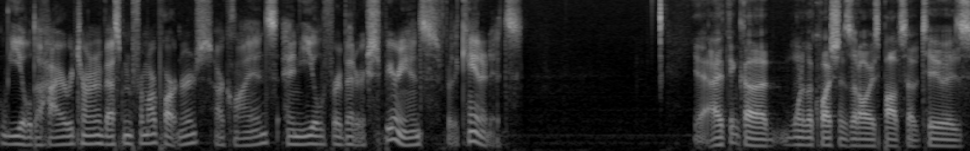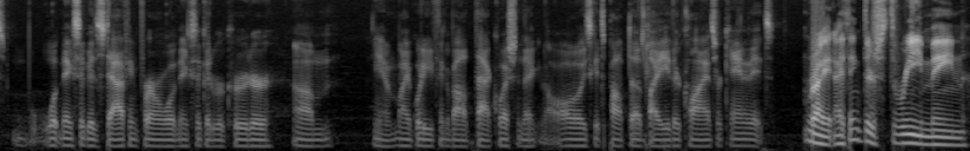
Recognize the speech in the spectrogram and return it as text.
yield a higher return on investment from our partners, our clients, and yield for a better experience for the candidates. Yeah, I think uh, one of the questions that always pops up too is what makes a good staffing firm, or what makes a good recruiter. Um, you know, Mike, what do you think about that question that always gets popped up by either clients or candidates? Right. I think there's three main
